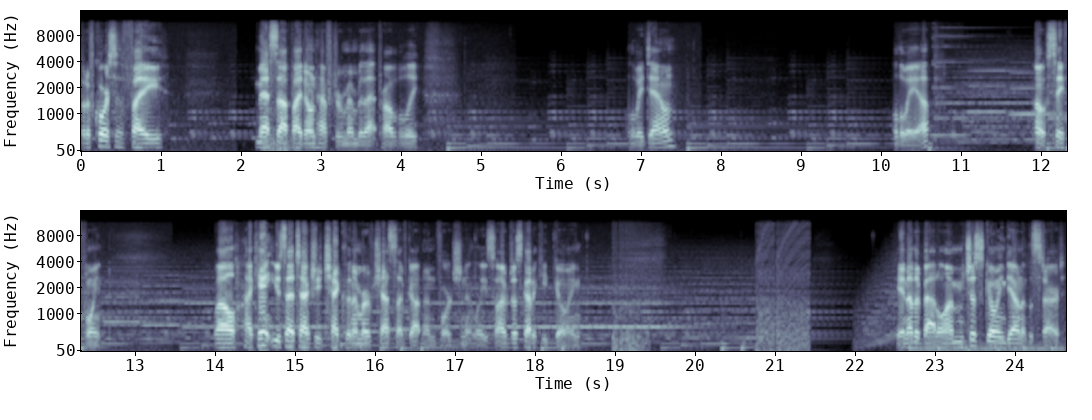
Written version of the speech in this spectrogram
but of course if I mess up, I don't have to remember that probably. All the way down. All the way up. Oh, save point. Well, I can't use that to actually check the number of chests I've gotten, unfortunately, so I've just got to keep going. Okay, another battle. I'm just going down at the start.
